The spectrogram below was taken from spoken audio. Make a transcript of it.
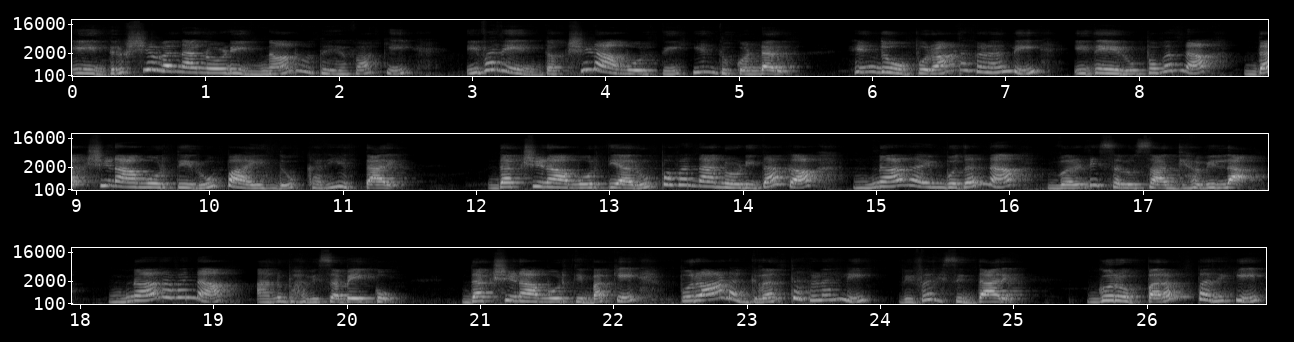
ಈ ದೃಶ್ಯವನ್ನು ನೋಡಿ ಜ್ಞಾನೋದಯವಾಗಿ ಇವನೇ ದಕ್ಷಿಣಾಮೂರ್ತಿ ಎಂದುಕೊಂಡರು. ಹಿಂದೂ ಪುರಾಣಗಳಲ್ಲಿ ಇದೇ ರೂಪವನ್ನು ದಕ್ಷಿಣಾಮೂರ್ತಿ ರೂಪ ಎಂದು ಕರೆಯುತ್ತಾರೆ. ದಕ್ಷಿಣಾಮೂರ್ತಿಯ ರೂಪವನ್ನ ನೋಡಿದಾಗ ಜ್ಞಾನ ಎಂಬುದನ್ನ ವರ್ಣಿಸಲು ಸಾಧ್ಯವಿಲ್ಲ. ಜ್ಞಾನವನ್ನ ಅನುಭವಿಸಬೇಕು. ದಕ್ಷಿಣಾಮೂರ್ತಿ ಬಗ್ಗೆ ಪುರಾಣ ಗ್ರಂಥಗಳಲ್ಲಿ ವಿವರಿಸಿದ್ದಾರೆ. ಗುರು ಪರಂಪರೆಗೆ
